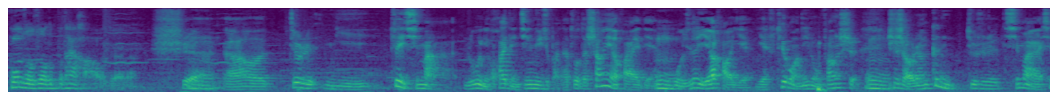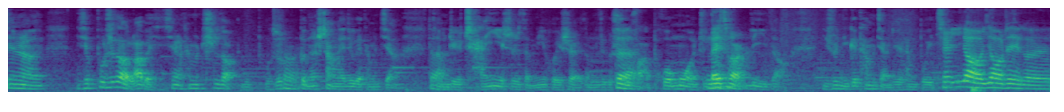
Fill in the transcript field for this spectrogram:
工作做的不太好，我觉得。是嗯，然后就是你最起码，如果你花点精力去把它做的商业化一点，嗯我觉得也好，也也是推广的一种方式。嗯至少让更就是起码先让那些不知道的老百姓，先让他们知道，你不是是不能上来就给他们讲咱们这个禅意是怎么一回事，咱们这个书法泼墨之没错间力道。你说你跟他们讲这个，他们不会听。其实要要这个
